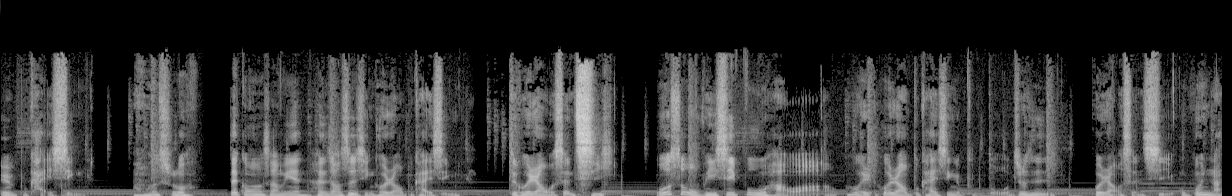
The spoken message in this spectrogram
有点不开心？我说，在工作上面很少事情会让我不开心。只会让我生气。我说我脾气不好啊，会会让我不开心的不多，就是会让我生气。我不会难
